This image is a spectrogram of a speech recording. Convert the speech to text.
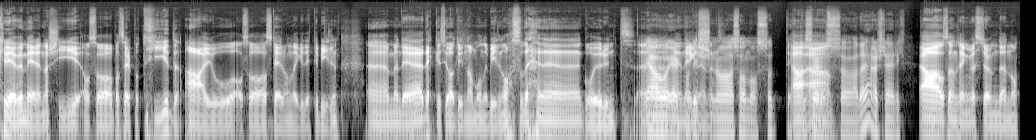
krever mer energi, også basert på tid, er jo også stereoanlegget ditt i bilen. Eh, men det dekkes jo av dynamoen i bilen òg, så det går jo rundt. Eh, ja, og aircondition og sånn også dekkes ja, ja. vel også av det? Er det riktig? Ja, altså den trenger vel strøm, den òg.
